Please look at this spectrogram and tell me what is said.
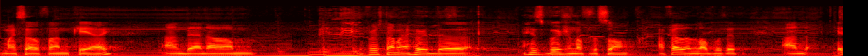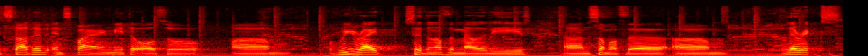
myself and KI. And then um, the first time I heard the, his version of the song, I fell in love with it. And it started inspiring me to also um, rewrite certain of the melodies and some of the um, lyrics.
